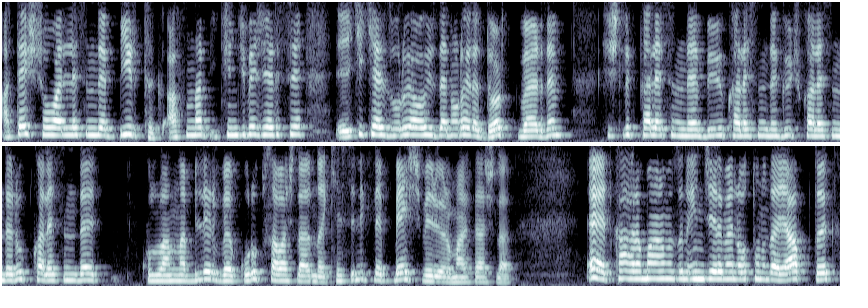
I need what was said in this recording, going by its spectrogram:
Ateş şövalyesinde bir tık. Aslında ikinci becerisi e, iki kez vuruyor. O yüzden oraya da 4 verdim. Hiçlik kalesinde, büyük kalesinde, güç kalesinde, ruh kalesinde kullanılabilir ve grup savaşlarında kesinlikle 5 veriyorum arkadaşlar. Evet kahramanımızın inceleme notunu da yaptık.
